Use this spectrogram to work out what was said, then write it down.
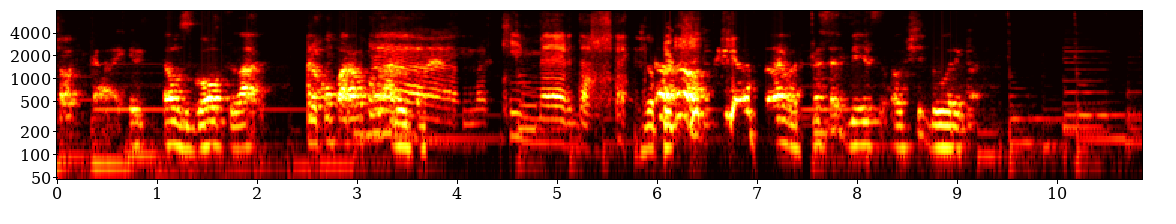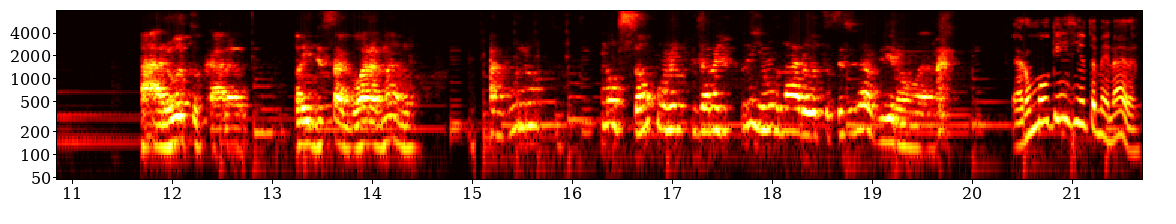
choque, cara. Dá os golpes lá. Eu comparava com o Naruto. né? Mano, que merda, velho. Não, não, criança, né, mano? Criança é besta, é o Shidori, mano. Naruto, cara. Falei disso agora, mano. Bagulho noção com o jogo que fizeram de Play 1 do Naruto. Vocês já viram, mano. Era um Mugenzinho também, não era?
